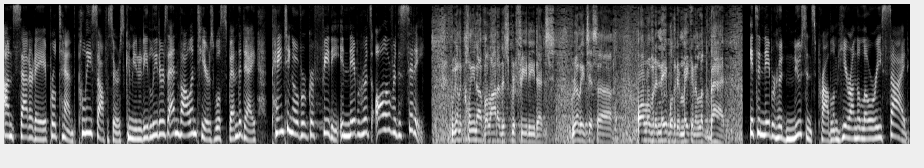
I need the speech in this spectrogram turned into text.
On Saturday, April 10th, police officers, community leaders, and volunteers will spend the day painting over graffiti in neighborhoods all over the city. We're going to clean up a lot of this graffiti that's really just uh, all over the neighborhood and making it look bad. It's a neighborhood nuisance problem here on the Lower East Side.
